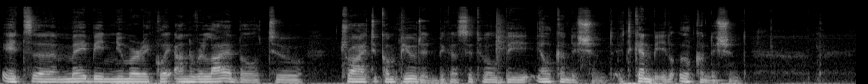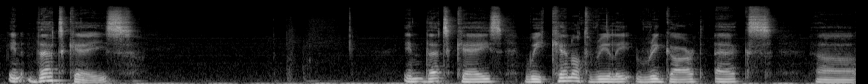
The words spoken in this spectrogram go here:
it uh, may be numerically unreliable to try to compute it because it will be ill-conditioned. It can be ill-conditioned. In that case, in that case, we cannot really regard x uh,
